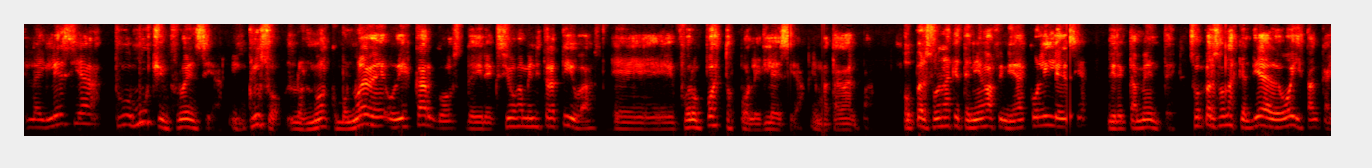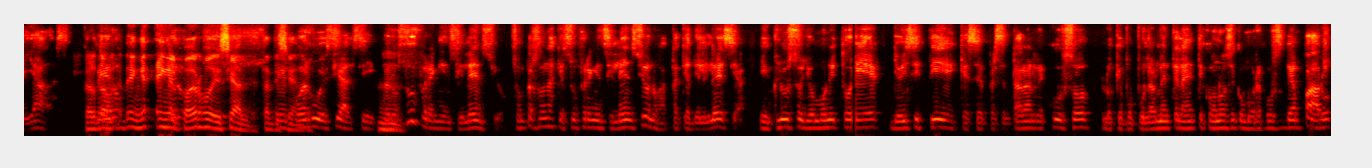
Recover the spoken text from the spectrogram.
la iglesia tuvo mucha influencia, incluso los como nueve o diez cargos de dirección administrativa eh, fueron puestos por la iglesia en Matagalpa o personas que tenían afinidad con la iglesia directamente. Son personas que el día de hoy están calladas. Perdón, en, el Poder Judicial, estás diciendo. En el Poder Judicial, sí, pero sufren en silencio. Son personas que sufren en silencio los ataques de la iglesia. Incluso yo monitoreé, yo insistí en que se presentaran recursos, lo que popularmente la gente conoce como recursos de amparo,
